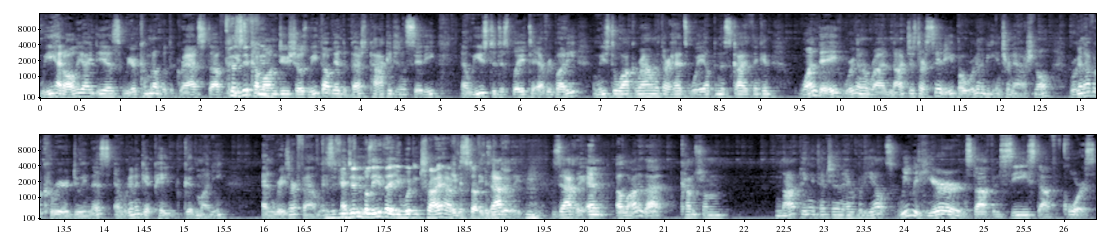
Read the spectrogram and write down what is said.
We had all the ideas. We were coming up with the grand stuff. We used to come you- on and do shows. We thought we had the best package in the city, and we used to display it to everybody. And we used to walk around with our heads way up in the sky, thinking, one day we're going to run not just our city, but we're going to be international. We're going to have a career doing this, and we're going to get paid good money and raise our families. Because if you didn't believe that, you wouldn't try half the Ex- stuff that we exactly, hmm. exactly, and a lot of that comes from not paying attention to everybody else. We would hear and stuff and see stuff, of course,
